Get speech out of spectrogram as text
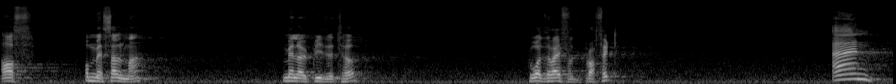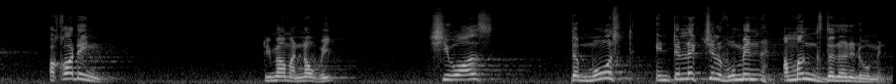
of Umm Salma, may Allah be pleased with her, who was the wife of the Prophet. And according to Imam al-Nawawi, she was the most intellectual woman amongst the learned women.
